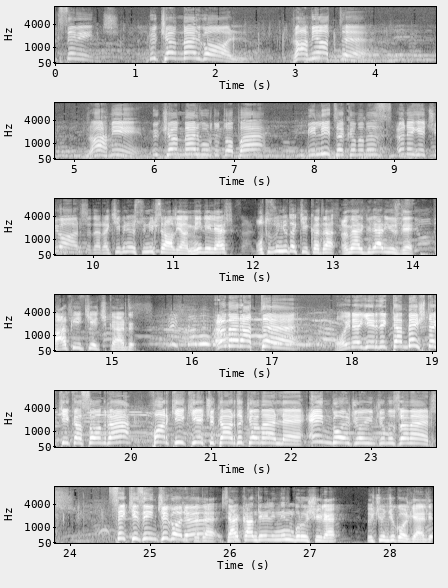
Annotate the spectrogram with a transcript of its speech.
Büyük sevinç. Mükemmel gol. Rahmi attı. Rahmi mükemmel vurdu topa. Milli takımımız öne geçiyor. Rakibine üstünlük sağlayan Milliler 30. dakikada Ömer Güler yüzle farkı ikiye çıkardı. Ömer attı. Oyuna girdikten 5 dakika sonra farkı ikiye çıkardık Ömer'le. En golcü oyuncumuz Ömer. 8. golü. Dakikada Serkan Dereli'nin vuruşuyla 3. gol geldi.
